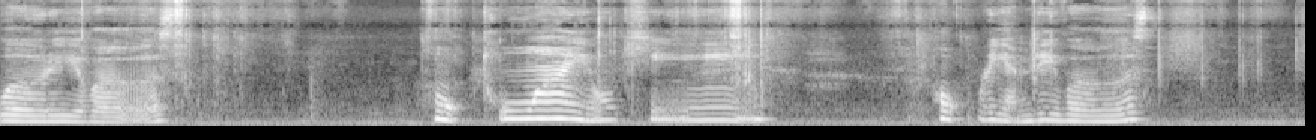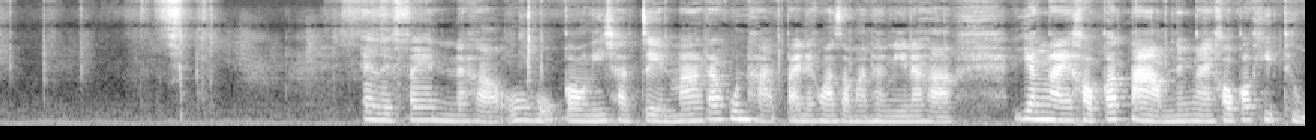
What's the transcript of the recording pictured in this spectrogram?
World Reverse หกถ้วย โอเคหกเหรียญรีเวิร์สเอลิเฟนนะคะ โอ้โห กองนี้ชัดเจนมาก ถ้าคุณหายไปในความสัมพันธ์ทางนี้นะคะ ยังไงเขาก็ตามยังไงเขาก็คิดถึง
